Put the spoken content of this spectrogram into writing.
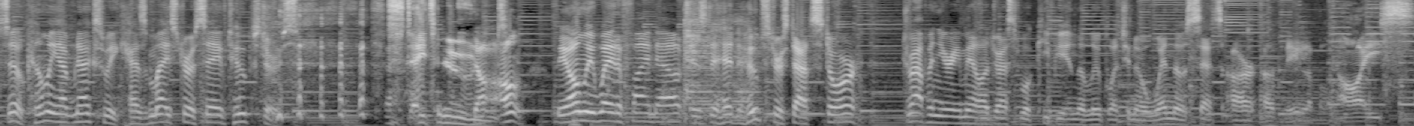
So coming up next week, has Maestro saved Hoopsters? Stay tuned. the, o- the only way to find out is to head to hoopsters.store. Drop in your email address. We'll keep you in the loop, let you know when those sets are available. Nice.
